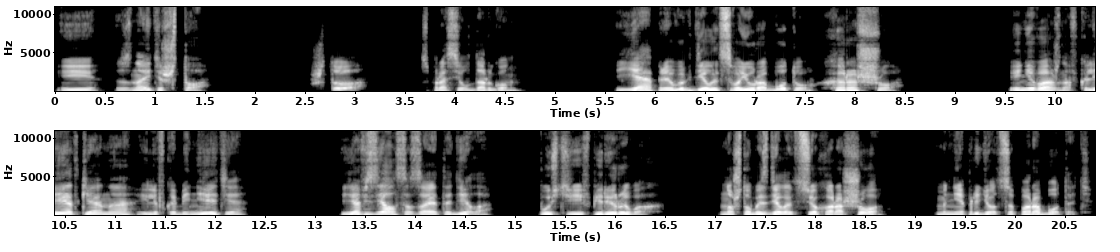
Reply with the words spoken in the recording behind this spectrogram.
И знаете что? — Что? — спросил Даргон. Я привык делать свою работу хорошо. И неважно, в клетке она или в кабинете. Я взялся за это дело, пусть и в перерывах. Но чтобы сделать все хорошо, мне придется поработать.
